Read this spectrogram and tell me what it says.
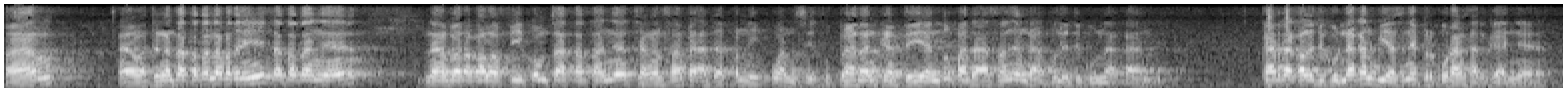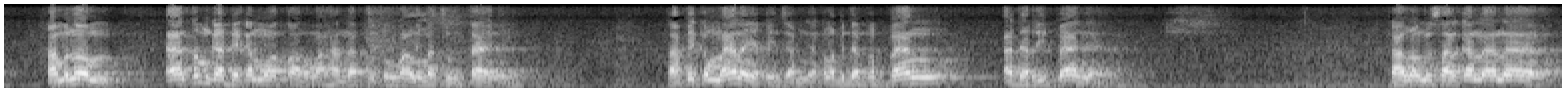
Paham? Nah, dengan catatan apa tadi? Catatannya Nah, barakallahu fikum catatannya jangan sampai ada penipuan di situ. Barang gadaian itu pada asalnya enggak boleh digunakan. Karena kalau digunakan biasanya berkurang harganya. Paham belum? Antum gadaikan motor, wah anak butuh uang 5 juta ini. Tapi ke mana ya pinjamnya? Kalau pinjam ke bank ada ribanya. Kalau misalkan anak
